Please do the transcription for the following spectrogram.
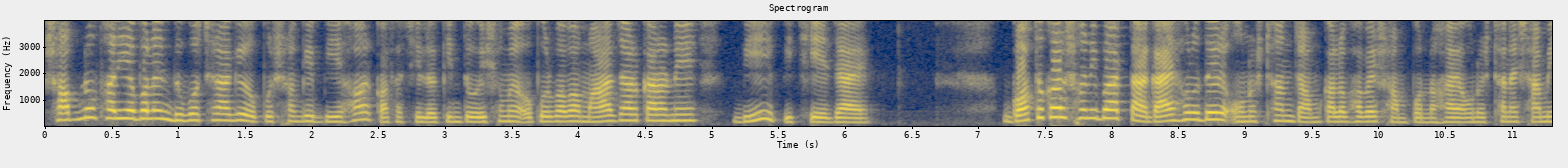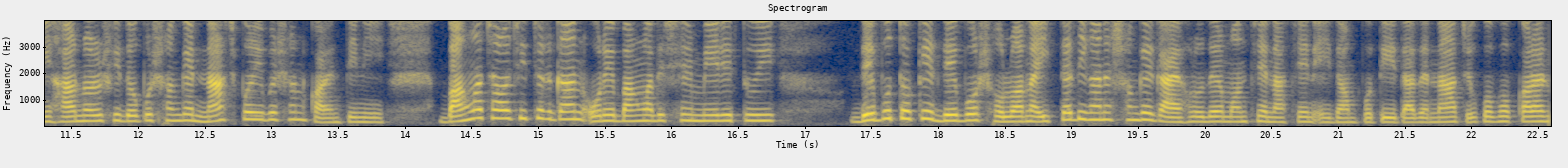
স্বপ্ন ফারিয়া বলেন দুবছর আগে অপুর সঙ্গে বিয়ে হওয়ার কথা ছিল, কিন্তু ওই সময় অপুর বাবা মারা যাওয়ার কারণে বিয়ে পিছিয়ে যায়। গতকাল শনিবার তার গায়ে হলুদের অনুষ্ঠান জমকালোভাবে সম্পন্ন হয়। অনুষ্ঠানে স্বামী হারুন রশিদ অপুর সঙ্গে নাচ পরিবেশন করেন তিনি। বাংলা চলচ্চিত্রের গান, ওরে বাংলাদেশের মেয়েরে তুই দেবতকে দেব ষোলানা ইত্যাদি গানের সঙ্গে গায়ে হলুদের মঞ্চে নাচেন এই দম্পতি। তাদের নাচ উপভোগ করেন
